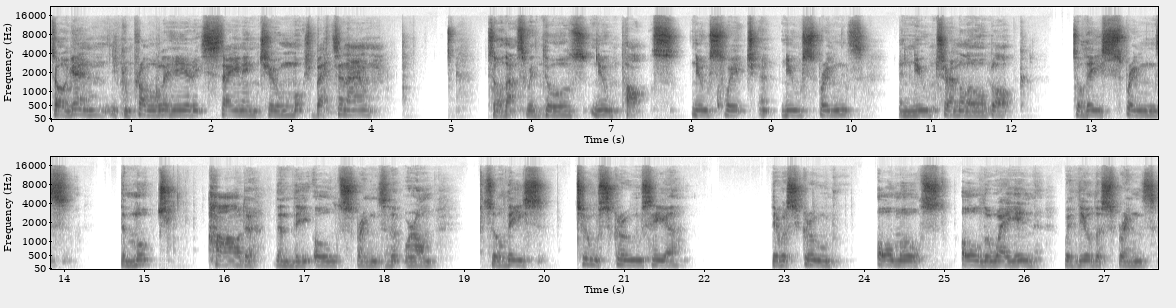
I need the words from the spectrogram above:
So again, you can probably hear it's staying in tune much better now. So that's with those new pots, new switch, uh, new springs and new tremolo block. So these springs, they're much harder than the old springs that were on. So these two screws here, they were screwed almost all the way in with the other springs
